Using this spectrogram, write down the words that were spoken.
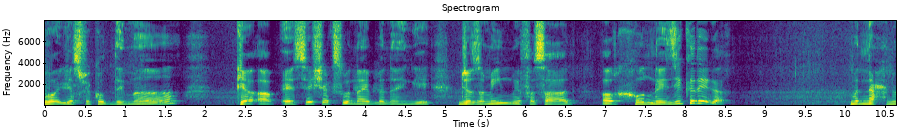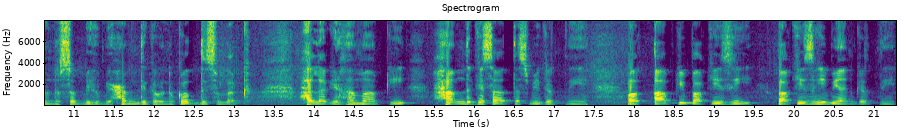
व यसफ़ुद्दमा क्या आप ऐसे शख्स को नायब बनाएँगे जो ज़मीन में फसाद और खून रेजी करेगा? नसबिहमद वनक़दसलक हालाँकि हम आपकी हमद के साथ तस्बी करती हैं और आपकी पाकिज़गी, पाकिजगी बयान करती हैं।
